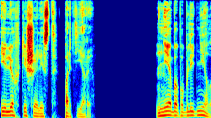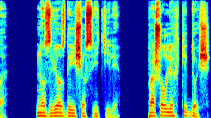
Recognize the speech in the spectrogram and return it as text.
и легкий шелест портьеры. Небо побледнело, но звезды еще светили. Прошел легкий дождь,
